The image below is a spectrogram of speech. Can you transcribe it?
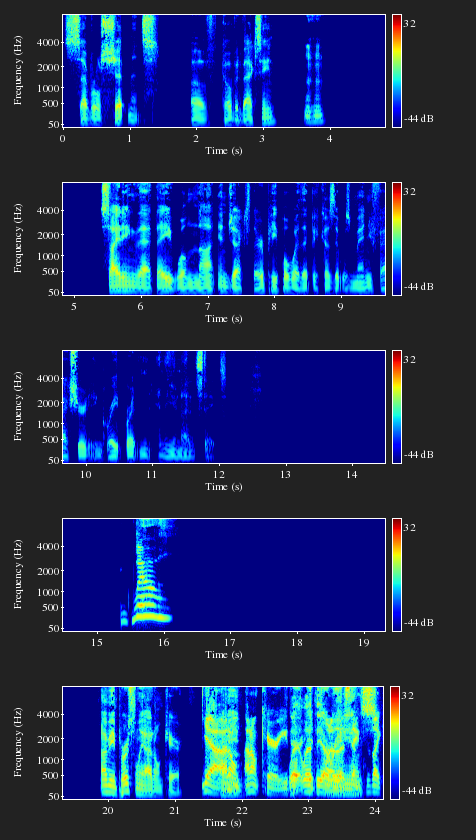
several shipments of COVID vaccine, hmm citing that they will not inject their people with it because it was manufactured in Great Britain and the United States. well, I mean, personally, I don't care. yeah, I I, don't, mean, I don't care either. let- let it's the one of those Iranians- things. It's like,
